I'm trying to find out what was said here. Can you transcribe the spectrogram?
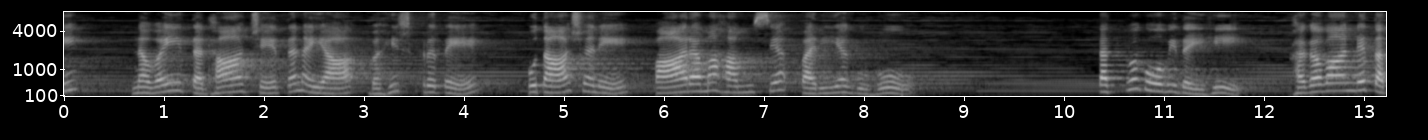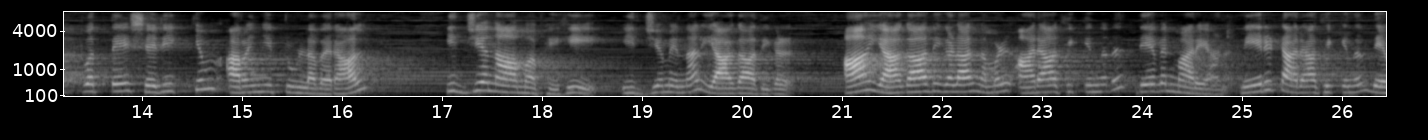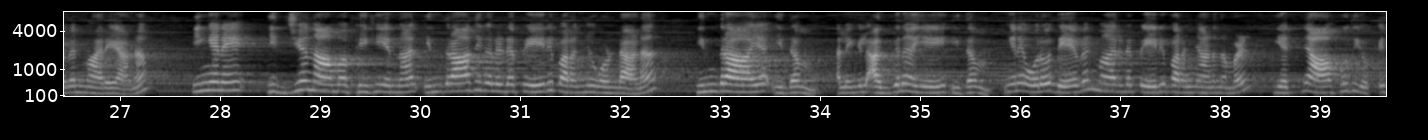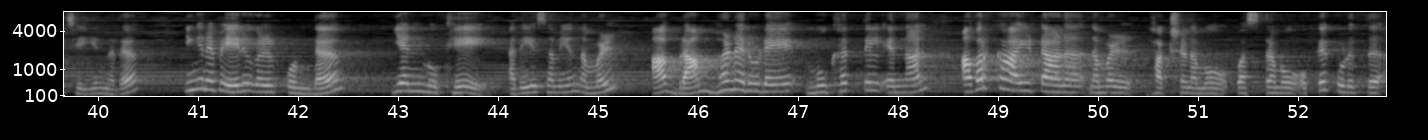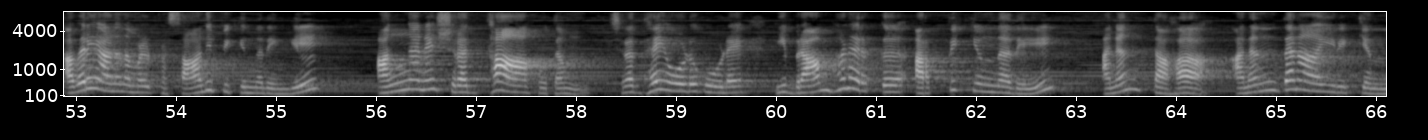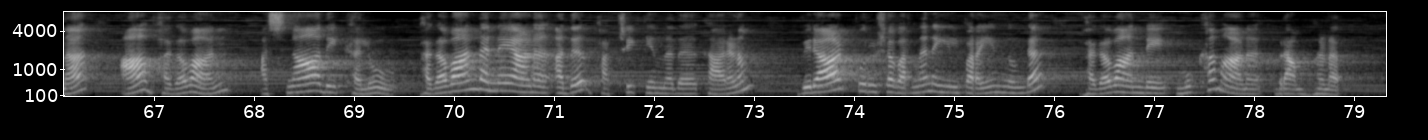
न वै तथा चेतनया बहिष्कृते हुताशने പാരമഹംസ്യ പര്യഗുഹു. തത്വകോവിതൈഹി ഭഗവാന്റെ തത്വത്തെ ശരിക്കും അറിഞ്ഞിട്ടുള്ളവരാൽ ഇജ്യനാമഭിഹി. ഇജ്യം എന്നാൽ യാഗാദികൾ. ആ യാഗാദികളാൽ നമ്മൾ ആരാധിക്കുന്നത് ദേവന്മാരെയാണ്. നേരിട്ട് ആരാധിക്കുന്നത് ദേവന്മാരെയാണ്. ഇങ്ങനെ ഇജ്യനാമഭിഹി എന്നാൽ ഇന്ദ്രാദികളുടെ പേര് പറഞ്ഞുകൊണ്ടാണ് ഇന്ദ്രായ ഇതം അല്ലെങ്കിൽ അഗ്നയേ ഇതം ഇങ്ങനെ ഓരോ ദേവന്മാരുടെ പേര് പറഞ്ഞാണ് നമ്മൾ യജ്ഞ ആഹുതിയൊക്കെ ചെയ്യുന്നത്. ഇങ്ങനെ പേരുകൾ കൊണ്ട് യൻമുഖേ അതേസമയം നമ്മൾ ആ ബ്രാഹ്മണരുടെ മുഖത്തിൽ എന്നാൽ അവർക്കായിട്ടാണ് നമ്മൾ ഭക്ഷണമോ വസ്ത്രമോ ഒക്കെ കൊടുത്ത് അവരെയാണ് നമ്മൾ പ്രസാദിപ്പിക്കുന്നതെങ്കിൽ അങ്ങനെ ശ്രദ്ധാഹുതം. ശ്രദ്ധയോടുകൂടെ ഈ ബ്രാഹ്മണർക്ക് അർപ്പിക്കുന്നതിൽ അനന്തഹ അനന്തനായിരിക്കുന്ന ആ ഭഗവാൻ അശ്നാദിഖലു ഭഗവാൻ തന്നെയാണ് അത് ഭക്ഷിക്കുന്നത്. കാരണം വിരാട് പുരുഷ വർണനയിൽ പറയുന്നുണ്ട് ഭഗവാന്റെ മുഖമാണ് ബ്രാഹ്മണർ.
